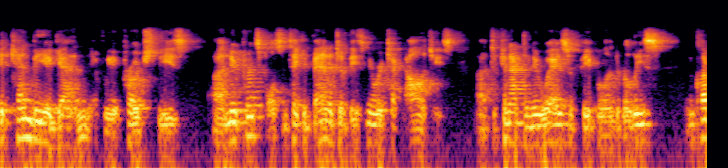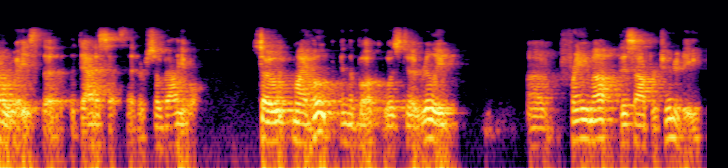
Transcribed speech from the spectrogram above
it can be again if we approach these uh, new principles and take advantage of these newer technologies uh, to connect in new ways with people and to release in clever ways the, the data sets that are so valuable. So my hope in the book was to really uh, frame up this opportunity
